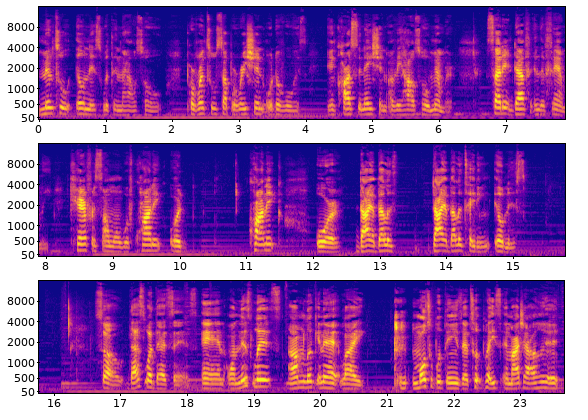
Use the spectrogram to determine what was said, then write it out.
mental illness within the household, parental separation or divorce, incarceration of a household member, sudden death in the family, care for someone with chronic or chronic or diabetic debilitating illness. So that's what that says. And on this list, I'm looking at like multiple things that took place in my childhood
